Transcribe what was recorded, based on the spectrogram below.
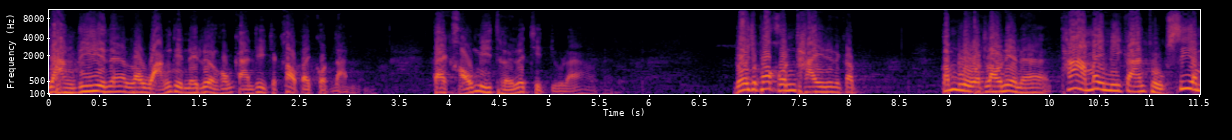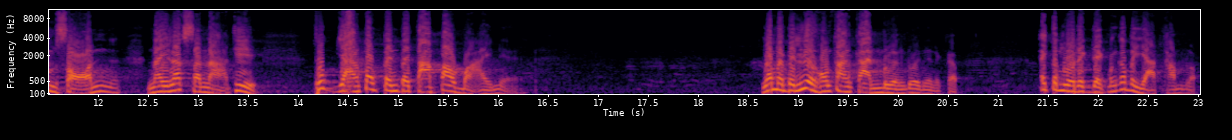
อย่างดีนะเราหวังที่ในเรื่องของการที่จะเข้าไปกดดัน แต่เขามีเถยและจิตอยู่แล้วนะ โดยเฉพาะคนไทยเนี่ยนะครับตำรวจเราเนี่ยนะถ้าไม่มีการถูกเสี่ยมสอนในลักษณะที่ทุกอย่างต้องเป็นไปตามเป้าหมายเนี่ย แล้วมันเป็นเรื่องของทางการเมืองด้วยเนี่ยนะครับไอ้ตำรวจเด็ก ๆ มันก็ไม่อยากทำหรอก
